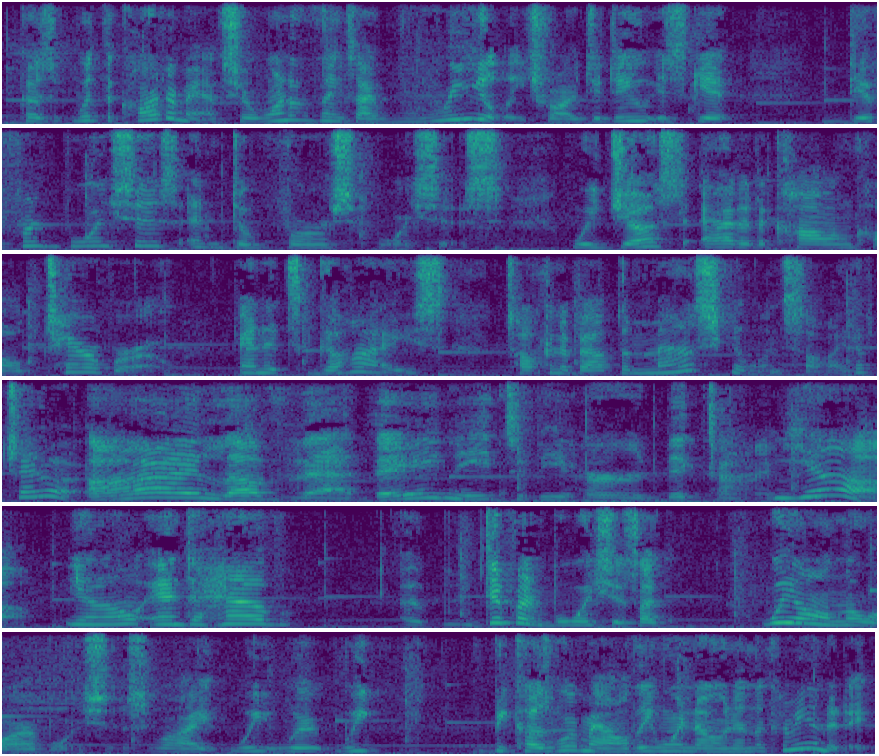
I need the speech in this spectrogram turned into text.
Because with the Cartomancer, one of the things I really tried to do is get different voices and diverse voices. We just added a column called Tarot, and it's guys talking about the masculine side of tarot. I love that they need to be heard big time Yeah, you know, and to have uh, different voices. Like we all know our voices, right? We we we because we're mouthy, we're known in the community.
